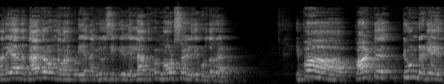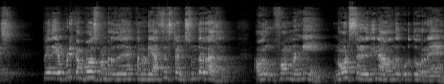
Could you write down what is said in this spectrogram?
நிறைய அந்த பேக்ரவுண்டில் வரக்கூடிய அந்த மியூசிக் இது எல்லாத்துக்கும் நோட்ஸும் எழுதி கொடுத்துட்றாரு. இப்போ பாட்டு டியூன் ரெடி ஆயிடுச்சு இப்போ இதை எப்படி கம்போஸ் பண்ணுறது தன்னுடைய அசிஸ்டன்ட் சுந்தர்ராஜன் அவருக்கு ஃபோன் பண்ணி நோட்ஸ் எழுதி நான் வந்து கொடுத்து விட்றேன்.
